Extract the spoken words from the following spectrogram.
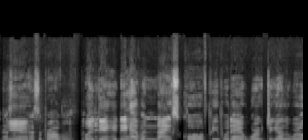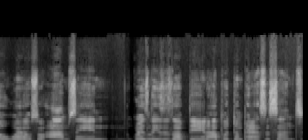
That's Yeah. a, that's a problem. but then- they they have a nice core of people that work together real well. So I'm saying Grizzlies is up there, and I put them past the Suns.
